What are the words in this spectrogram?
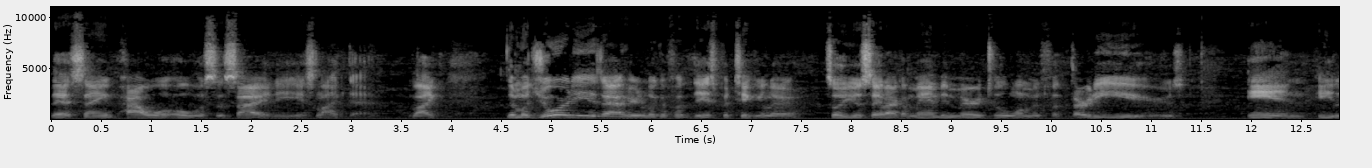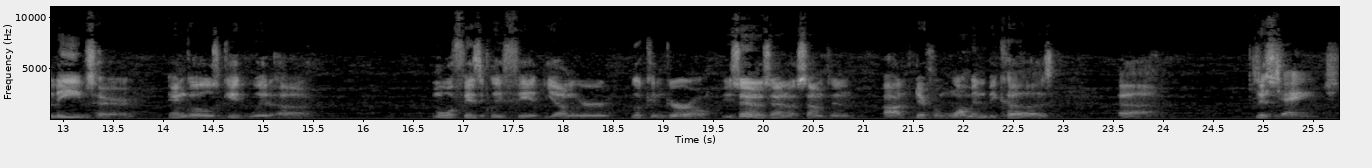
that same power over society is like that. Like the majority is out here looking for this particular. So you'll say like a man been married to a woman for 30 years, and he leaves her and goes get with a more physically fit, younger looking girl. You see what I'm saying? Or something, a different woman because. Uh, She changed.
